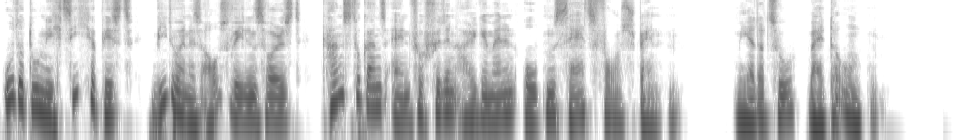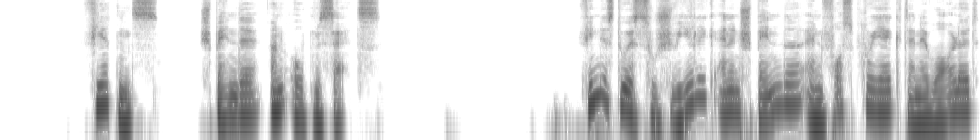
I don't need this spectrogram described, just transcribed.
oder du nicht sicher bist, wie du eines auswählen sollst, kannst du ganz einfach für den allgemeinen Open Sites Fonds spenden. Mehr dazu weiter unten. Viertens. Spende an Open Sites. Findest du es zu schwierig, einen Spender, ein FOSS-Projekt, eine Wallet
